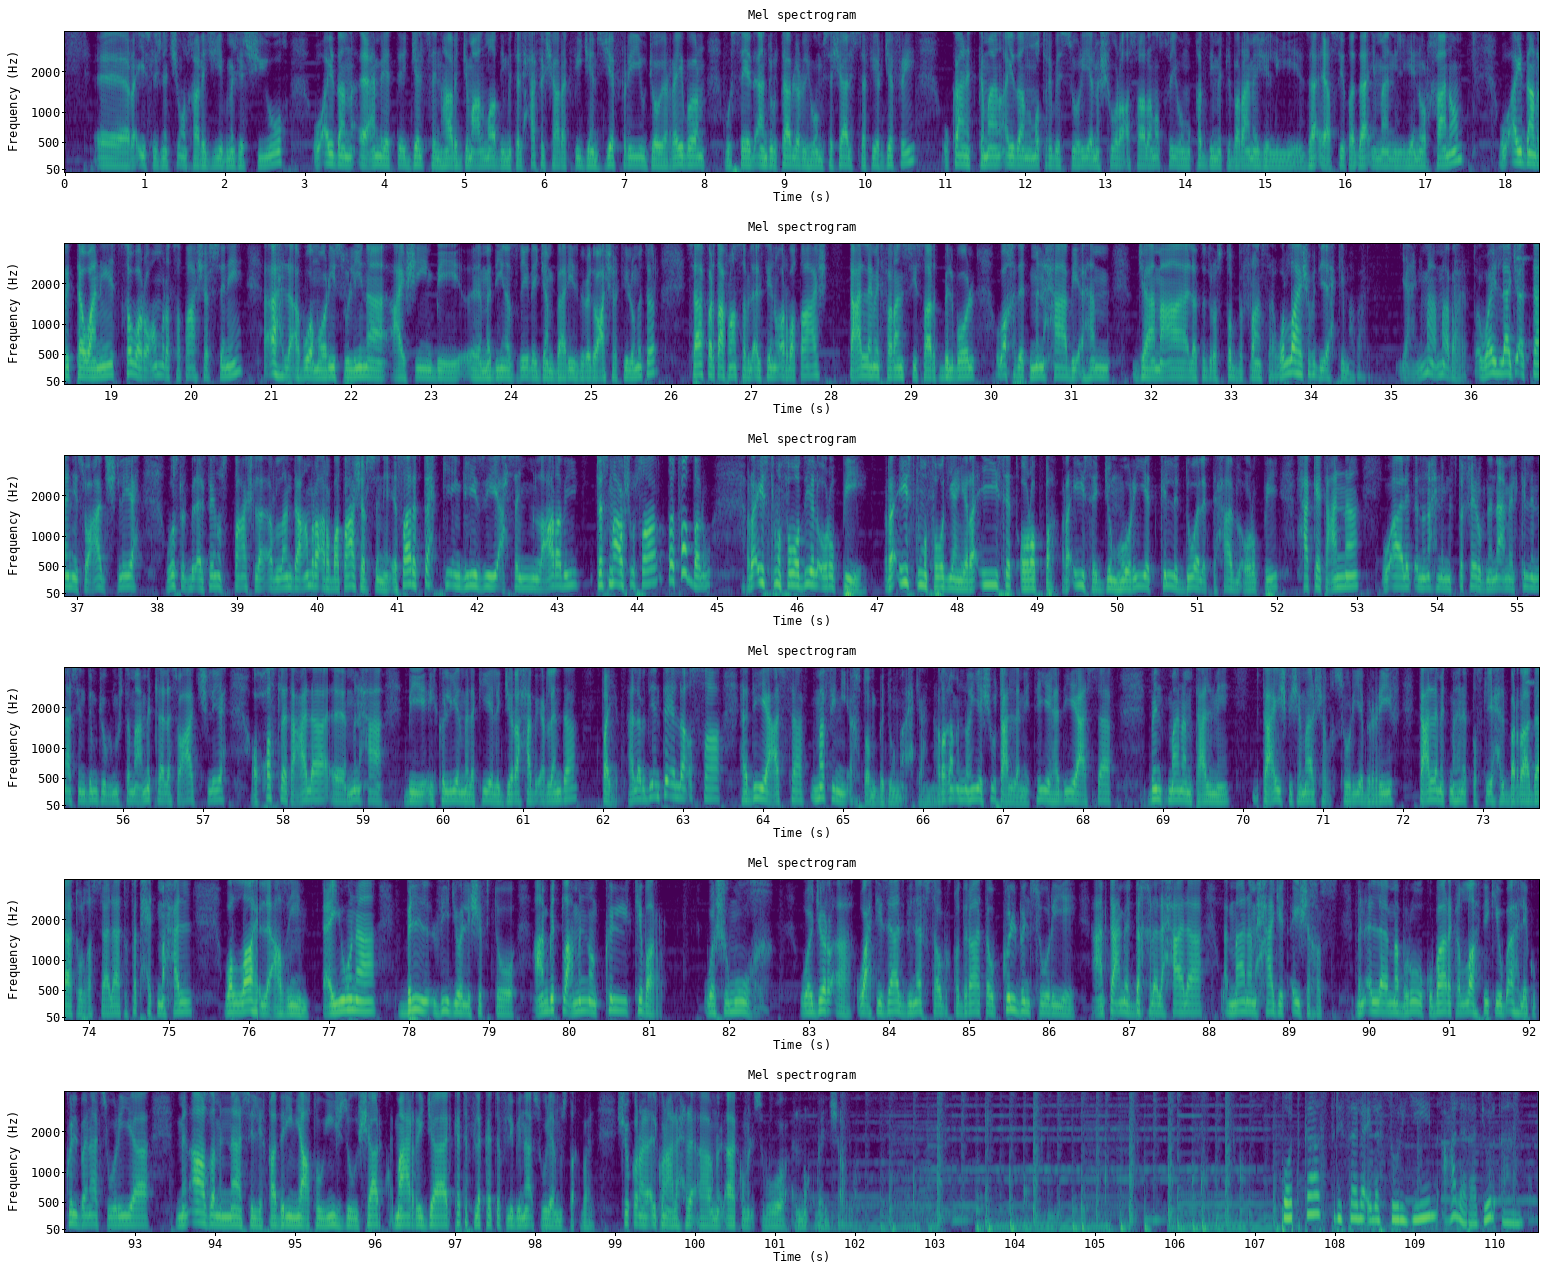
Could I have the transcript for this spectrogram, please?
رئيس لجنة الشؤون الخارجيه بمجلس الشيوخ وأيضا عملت جلسة نهار الجمعة الماضي مثل حفل شارك فيه جيمس جيفري وجوي ريبورن والسيد أندرو تابلر اللي هو مستشار السفير جيفري. وكانت كمان أيضا المطربه السورية المشهورة أصالة نصري ومقدمة البرامج اللي زائع صيتها دائما اللي هي نور خانم. وأيضا ريتا وانيت صوروا عمرها 19 سنة. اهلها أبوها موريس ولينا عايشين بمدينة صغيرة جنب باريس بيبعدوا 10 كيلومتر. سافرت على فرنسا بال 2014 تعلمت فرنسي صارت بلبل وأخذت منحة بأهم جامعة لتدرس طب بفرنسا والله شو بدي أحكي؟ ما بعرف. يعني ما ما بعرف. وين اللاجئه الثانية؟ سعاد شليح. وصلت بال 2016 لإيرلندا عمرها 14 سنة. صارت تحكي إنجليزي أحسن من العربي. تسمعوا شو صار؟ طيب تفضلوا. رئيس المفوضية الأوروبية. رئيسة المفوضية يعني رئيسة أوروبا رئيسة جمهورية كل الدول الاتحاد الأوروبي حكت عنا وقالت أنه نحن بنفتخر وبدنا نعمل كل الناس يندمجوا بالمجتمع مثلها لسعاد شليح وحصلت على آه، منحة بالكلية الملكية للجراحة بإيرلندا. طيب هلا بدي انتقل لقصة هدية عساف ما فيني أختم بدون ما أحكي عنها رغم إنه هي شو تعلمت هي هدية عساف بنت مانا متعلمة بتعيش في شمال شرق سوريا بالريف تعلمت مهنة تصليح البرادات والغسالات وفتحت محل والله العظيم عيونها بالفيديو اللي شفته عم بيطلع منهم كل كبر وشموخ وجرأة واعتزاز بنفسها وبقدراتها وبكل بنت سورية عم تعمل دخلة لحالها ما أنا محاجة أي شخص. بنقول لها مبروك وبارك الله فيك وبأهلك وكل بنات سوريا من أعظم الناس اللي قادرين يعطوا وينجزوا ويشاركوا مع الرجال كتف لكتف لبناء سوريا المستقبل. شكرا لكم على الحلقة ونلقاكم الأسبوع المقبل إن شاء الله. بودكاست رسالة إلى السوريين على راديو الآن.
